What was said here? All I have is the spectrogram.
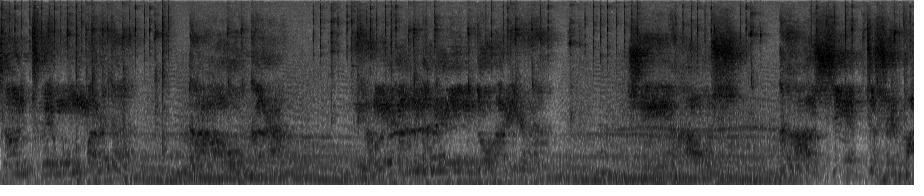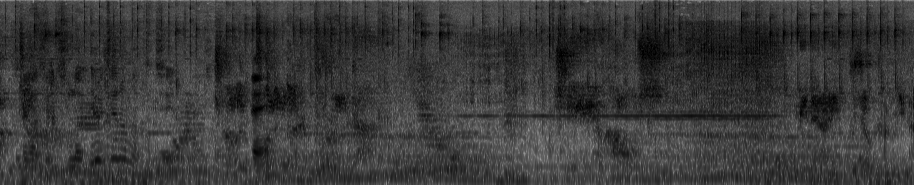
전투에. 제가 지금 질러 1찌르면 같이 네. 제하우스. 미네랄이 부족합니다.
